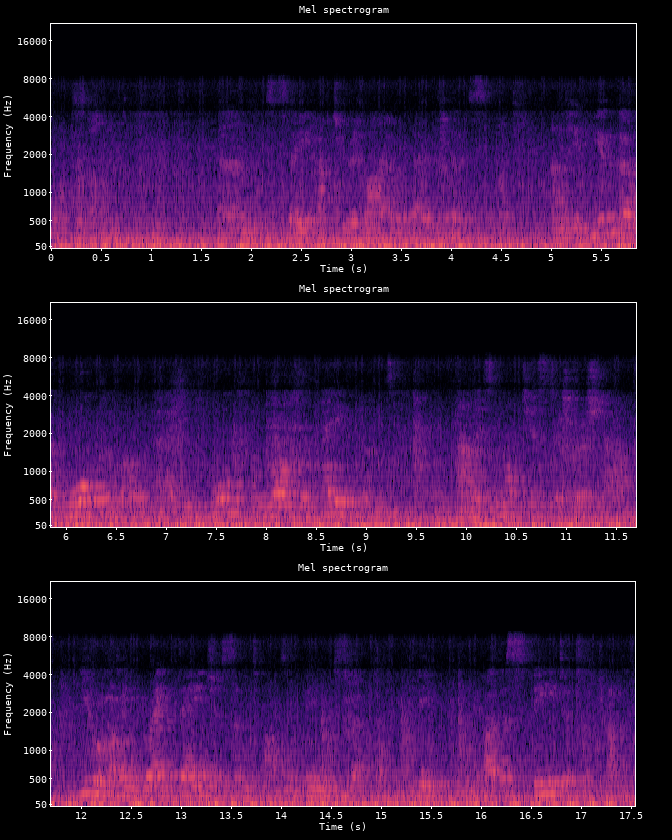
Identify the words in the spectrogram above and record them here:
one side. Um, so you have to rely on those on the other side. And if you go walk along there, you walk along the pavement, and it's not just at rush hour. You are in great danger sometimes of being swept off your feet by the speed of the traffic.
